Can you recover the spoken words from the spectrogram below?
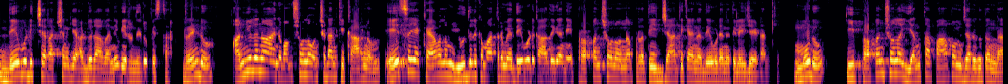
దేవుడిచ్చే రక్షణకి అడ్డురావని వీరు నిరూపిస్తారు. రెండు అన్యులను ఆయన వంశంలో ఉంచడానికి కారణం ఏసయ్య కేవలం యూదులకు మాత్రమే దేవుడు కాదు గాని ప్రపంచంలో ఉన్న ప్రతి జాతికి ఆయన దేవుడని తెలియజేయడానికి. మూడు ఈ ప్రపంచంలో ఎంత పాపం జరుగుతున్నా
